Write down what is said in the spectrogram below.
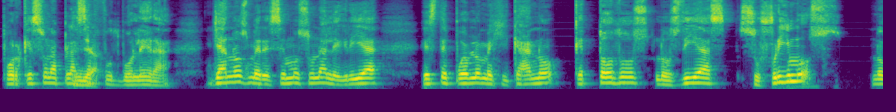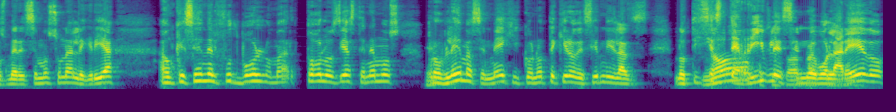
porque es una plaza futbolera. Ya nos merecemos una alegría, este pueblo mexicano que todos los días sufrimos, nos merecemos una alegría, aunque sea en el fútbol, Omar. Todos los días tenemos problemas en México, no te quiero decir ni las noticias terribles en Nuevo Laredo,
